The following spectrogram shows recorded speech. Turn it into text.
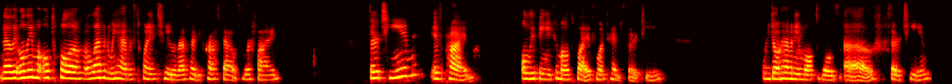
Now the only multiple of 11 we have is 22, and that's already crossed out, so we're fine. 13 is prime. Only thing you can multiply is 1 times 13. We don't have any multiples of 13.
